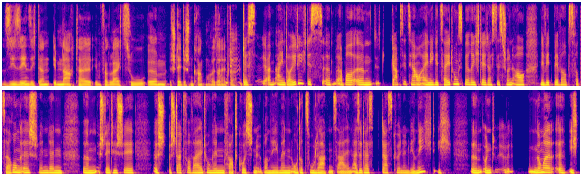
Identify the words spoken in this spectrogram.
Sie sehen sich dann im Nachteil im Vergleich zu ähm, städtischen Krankenhäusern etwa? Das ähm, eindeutig. Das, ähm, aber ähm, gab es jetzt ja auch einige Zeitungsberichte, dass das schon auch eine Wettbewerbsverzerrung ist, wenn dann städtische äh, Stadtverwaltungen Fahrtkosten übernehmen oder Zulagen zahlen. Also das, das können wir nicht. Ich, und äh, nochmal, äh, ich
